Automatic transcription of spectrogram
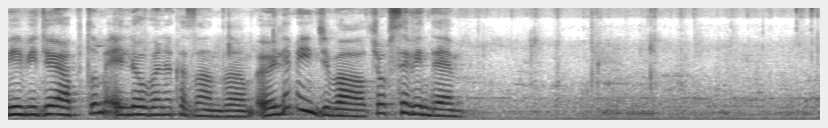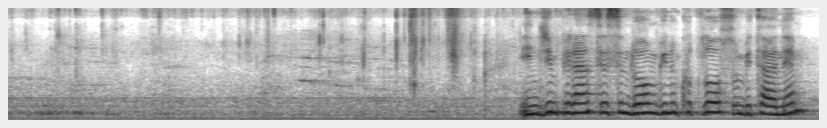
Bir video yaptım 50 abone kazandım. Öyle mi İnci Bal? Çok sevindim. İncim prensesim doğum günü kutlu olsun bir tanem.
